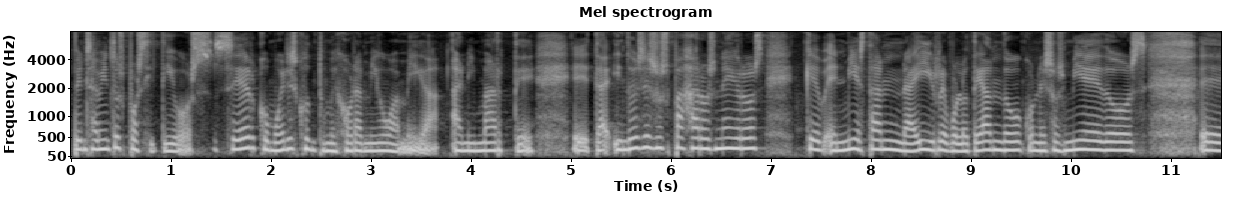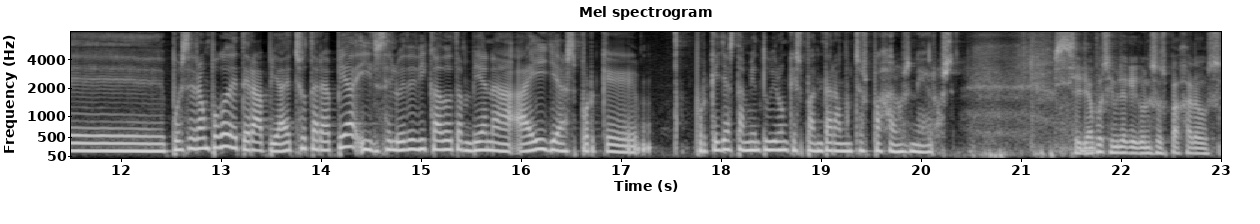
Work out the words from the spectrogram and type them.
Pensamientos positivos, ser como eres con tu mejor amigo o amiga, animarte. eh, y entonces esos pájaros negros que en mí están ahí revoloteando con esos miedos, eh, pues era un poco de terapia. He hecho terapia y se lo he dedicado también a, a ellas porque, porque ellas también tuvieron que espantar a muchos pájaros negros. ¿Sería posible que con esos pájaros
